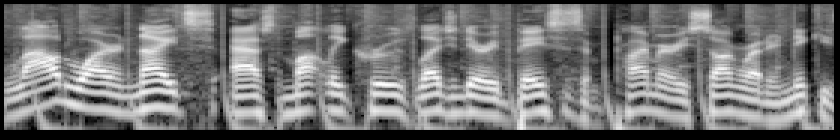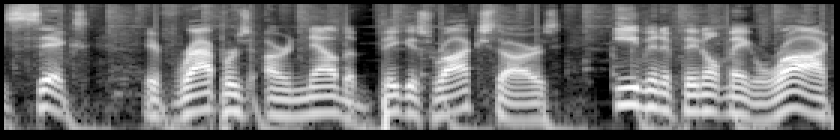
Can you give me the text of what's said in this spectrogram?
Loudwire Nights asked Motley Crue's legendary bassist and primary songwriter Nikki Sixx if rappers are now the biggest rock stars, even if they don't make rock.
